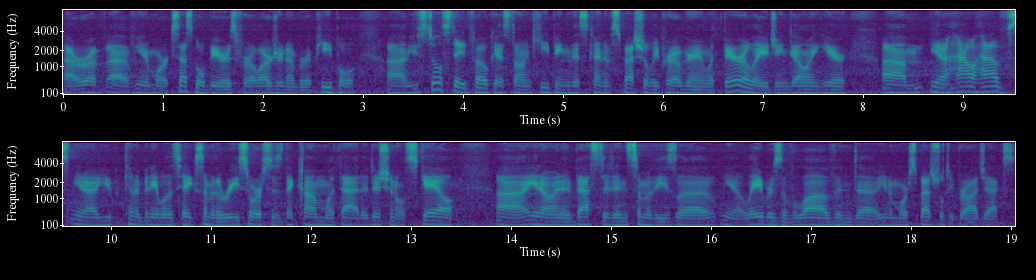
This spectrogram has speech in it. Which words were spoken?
uh, or of, of, you know more accessible beers for a larger number of people, um, you still stayed focused on keeping this kind of specialty program with barrel aging going here. Um, you know, how have you know you've kind of been able to take some of the resources that come with that additional scale, uh, you know, and invested in some of these uh, you know labors of love and uh, you know more specialty projects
